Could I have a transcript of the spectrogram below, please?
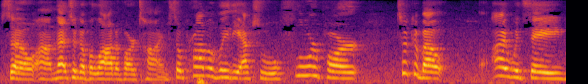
So um, that took up a lot of our time. So probably the actual floor part took about, I would say,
